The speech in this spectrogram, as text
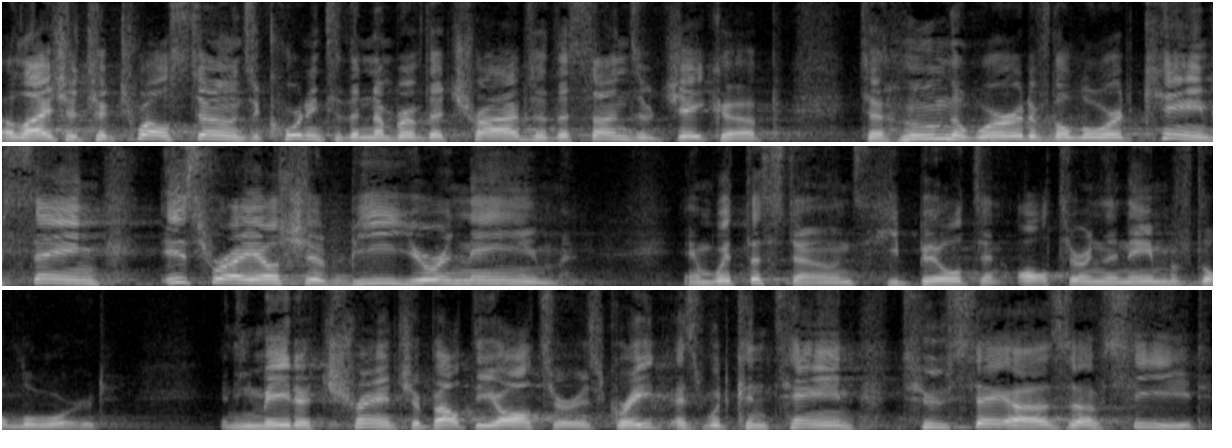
Elijah took 12 stones, according to the number of the tribes of the sons of Jacob, to whom the word of the Lord came, saying, Israel shall be your name. And with the stones, he built an altar in the name of the Lord. And he made a trench about the altar, as great as would contain two seahs of seed.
